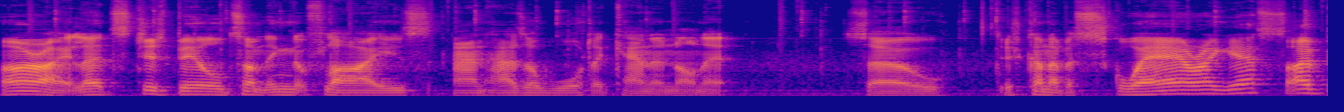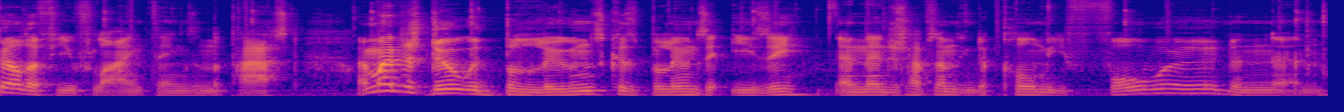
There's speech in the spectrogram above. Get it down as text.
Alright, let's just build something that flies and has a water cannon on it. So, just kind of a square, I guess. I've built a few flying things in the past. I might just do it with balloons, because balloons are easy. And then just have something to pull me forward, and then...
